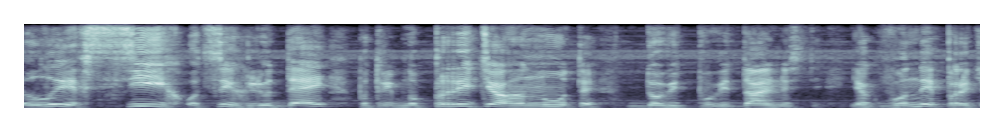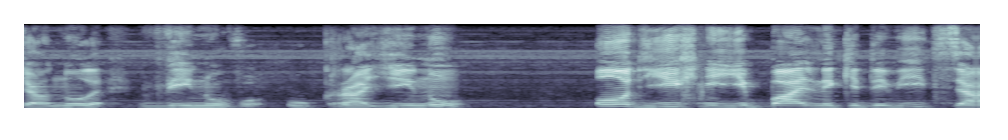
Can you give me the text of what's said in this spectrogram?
Але всіх оцих людей потрібно притягнути до відповідальності, як вони притягнули війну в Україну. От їхні їбальники, дивіться.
